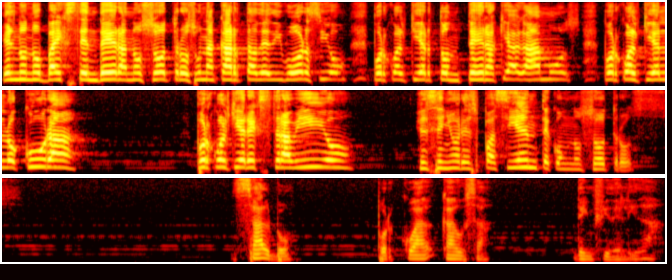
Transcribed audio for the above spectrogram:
Él no nos va a extender a nosotros una carta de divorcio por cualquier tontera que hagamos, por cualquier locura, por cualquier extravío. El Señor es paciente con nosotros, salvo por causa de infidelidad.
